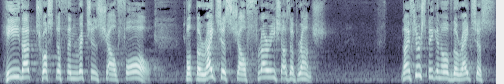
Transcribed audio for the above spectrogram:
He that trusteth in riches shall fall, but the righteous shall flourish as a branch. Now if you're speaking of the righteous,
